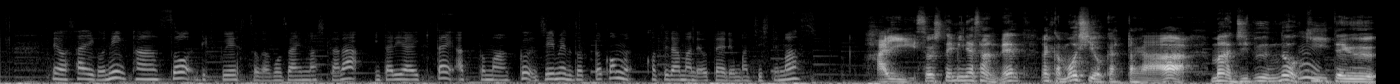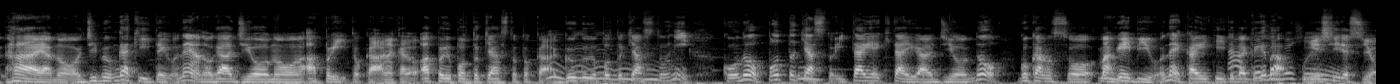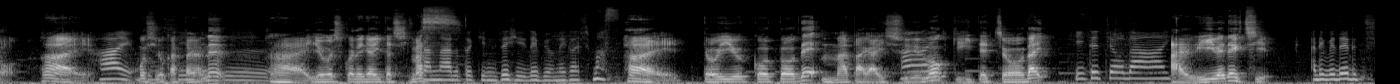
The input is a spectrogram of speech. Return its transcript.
では最後に感想リクエストがございましたらイタリア行きたいアットマーク Gmail.com こちらまでお便りお待ちしてます。はい。そして皆さんね、なんかもしよかったら、まあ自分の聞いてる、はい、あの、自分が聞いてるね、あの、ラジオのアプリとか、なんか Apple Podcast とか、Google Podcast に、このポッドキャスト、イタリア行きたいラジオのご感想、まあレビューをね、書いていただければ嬉しいですよ。はい。はいもしよかったらねはい。よろしくお願いいたします。時間のある時にぜひレビューお願いしますはい。ということで、また来週も聞いてちょうだい。聞いてちょうだいアリーベデルチ。アリベデルチ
